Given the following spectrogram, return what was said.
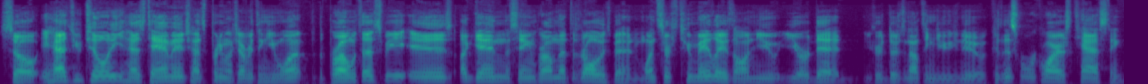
So it has utility, has damage, has pretty much everything you want. But the problem with SP is again the same problem that there's always been. Once there's two melees on you, you're dead. You're, there's nothing you can do because this requires casting.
